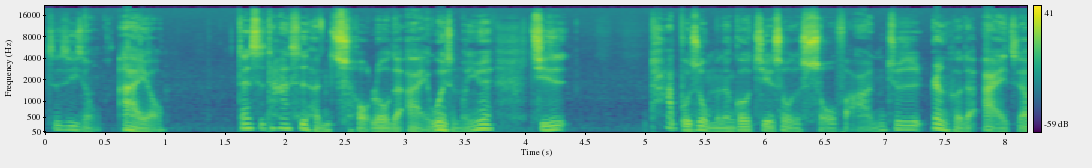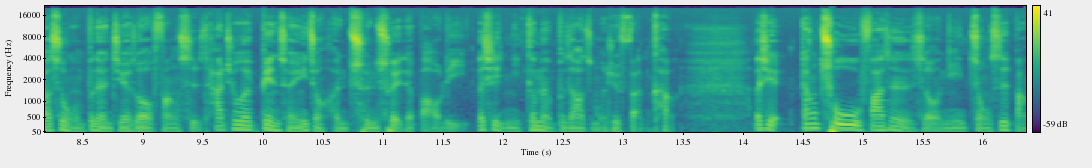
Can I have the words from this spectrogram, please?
这是一种爱哦，但是它是很丑陋的爱。为什么？因为其实。它不是我们能够接受的手法，就是任何的爱，只要是我们不能接受的方式，它就会变成一种很纯粹的暴力，而且你根本不知道怎么去反抗。而且当错误发生的时候，你总是把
